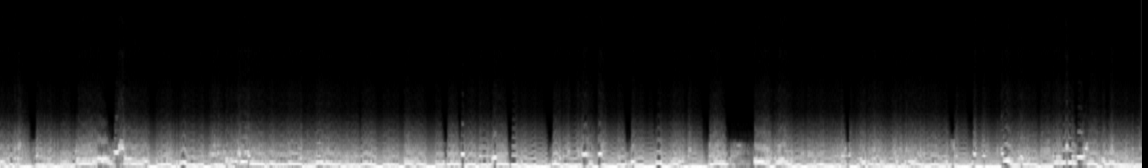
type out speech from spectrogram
முதலமைச்சரும் மு முதலமைச்சரும் திமுகவுடைய தலைமையுமான மு க ஸ்டாலின் தற்போது தலைவர் நினைவிட கோயிலுக்கு வந்துவிட்டார். அண்ணாவுடைய நினைவிடத்தில் மரியாதை செலுத்தியதை தொடர்ந்து தற்போது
